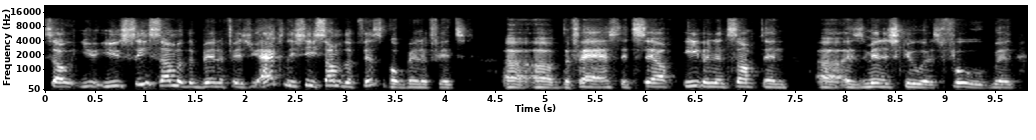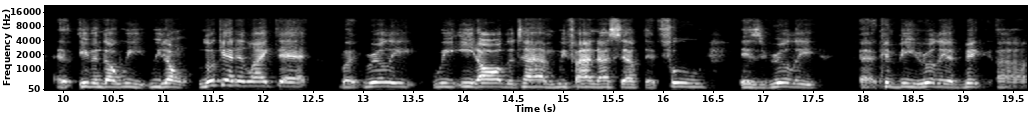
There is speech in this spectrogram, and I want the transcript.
So you you see some of the benefits. You actually see some of the physical benefits uh, of the fast itself, even in something uh, as minuscule as food. But uh, even though we we don't look at it like that, but really we eat all the time, we find ourselves that food is really uh, can be really a big uh,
